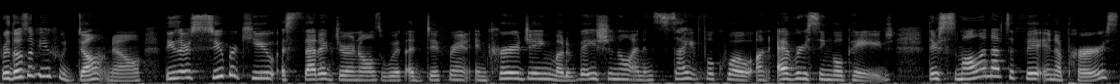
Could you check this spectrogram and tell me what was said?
For those of you who don't know, these are super cute aesthetic journals with a different encouraging, motivational, and insightful quote on every single page. They're small enough to fit in a purse,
